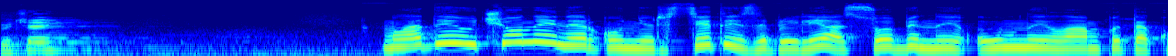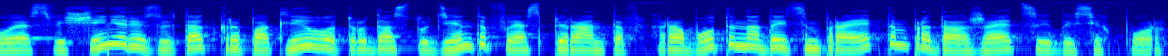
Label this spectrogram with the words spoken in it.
Включай. Молодые ученые энергоуниверситета изобрели особенные умные лампы. Такое освещение – результат кропотливого труда студентов и аспирантов. Работа над этим проектом продолжается и до сих пор.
